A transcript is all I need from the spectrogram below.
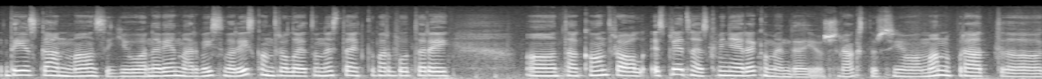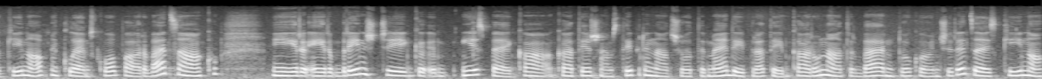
diezgan mazi, jo nevienmēr visu var izkontrolēt, un es teiktu, ka varbūt arī tā kontrole. Es priecājos, ka viņai ir rekomendējošs raksturs, jo, manuprāt, kino apmeklējums kopā ar vecāku ir, ir brīnišķīga iespēja, kā, kā tiešām stiprināt šo mēdīju pratību, kā runāt ar bērnu to, ko viņš ir redzējis kino,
